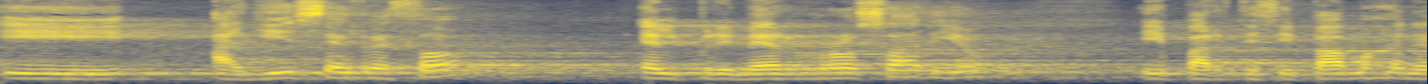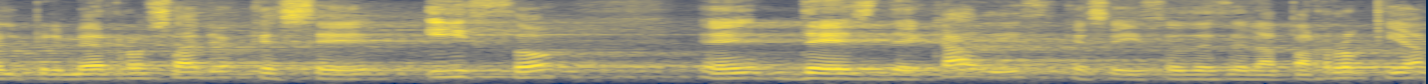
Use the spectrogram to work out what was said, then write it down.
Y allí se rezó el primer rosario y participamos en el primer rosario que se hizo eh, desde Cádiz, que se hizo desde la parroquia,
